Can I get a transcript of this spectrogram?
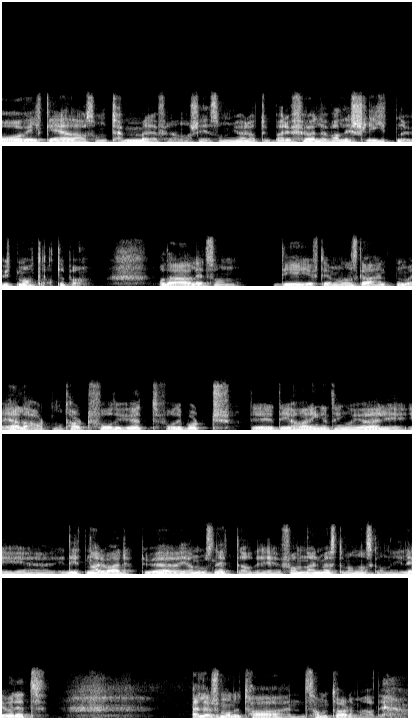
Og hvilke er det som tømmer deg for energi, som gjør at du bare føler veldig sliten og utmattet etterpå. Og det er litt sånn, De giftige mennesker, enten er det hardt mot hardt, få de ut, få de bort. De, de har ingenting å gjøre i, i, i ditt nærvær. Du er gjennomsnittet av de fem nærmeste menneskene i livet ditt. Eller så må du ta en samtale med dem.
